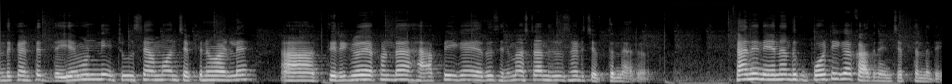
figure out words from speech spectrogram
ఎందుకంటే దెయ్యముడిని చూసాము అని చెప్పిన వాళ్ళే తిరిగి లేకుండా హ్యాపీగా ఏదో సినిమా స్టార్ని చూసినట్టు చెప్తున్నారు. కానీ నేను అందుకు పోటీగా కాదు నేను చెప్తున్నది.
